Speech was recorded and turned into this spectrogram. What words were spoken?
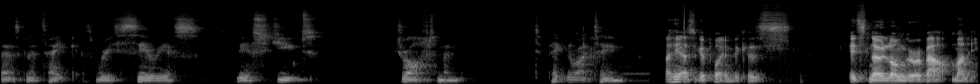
then it's going to take a really seriously astute draftman to pick the right team. I think that's a good point because it's no longer about money.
